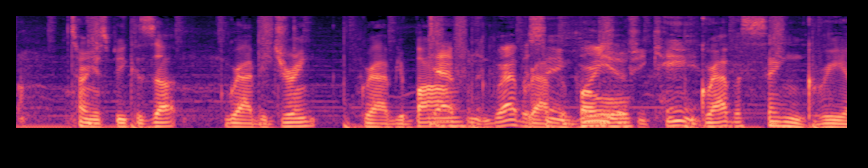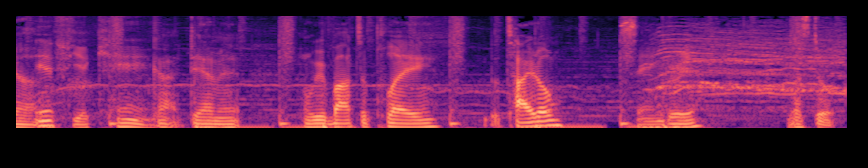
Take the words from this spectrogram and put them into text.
Turn your speakers up. Grab your drink. Grab your bomb. Definitely grab a your sangria bowl, if you can. Grab a sangria. if you can, God damn it. We're about to play the title. sangria. Let's do it.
